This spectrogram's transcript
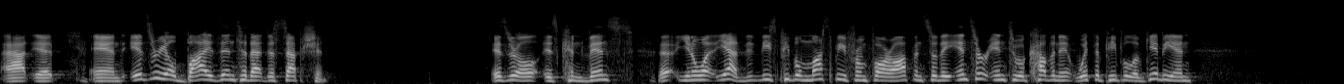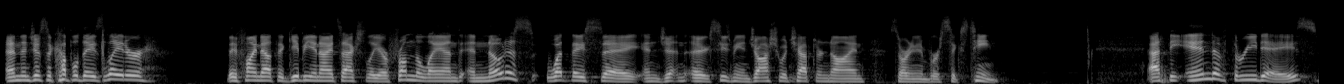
at it. And Israel buys into that deception. Israel is convinced, you know what, yeah, th- these people must be from far off. And so they enter into a covenant with the people of Gibeon. And then just a couple days later, they find out the Gibeonites actually are from the land. And notice what they say in, uh, excuse me, in Joshua chapter 9, starting in verse 16. At the end of three days,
